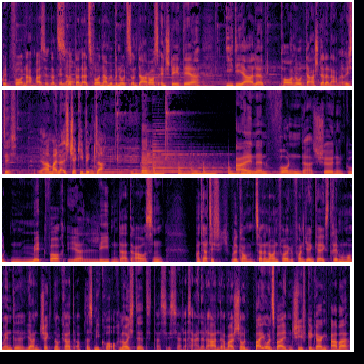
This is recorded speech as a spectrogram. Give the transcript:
mit Vornamen. Also das Genau. wird dann als Vorname benutzt. Und daraus entsteht der ideale Pornodarstellername, richtig? ja, meiner ist Jackie Winkler. Einen wunderschönen guten Mittwoch, ihr Lieben da draußen. Und herzlich willkommen zu einer neuen Folge von Jenke Extreme Momente. Jan checkt noch gerade, ob das Mikro auch leuchtet. Das ist ja das eine oder andere Mal schon bei uns beiden schiefgegangen. Aber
